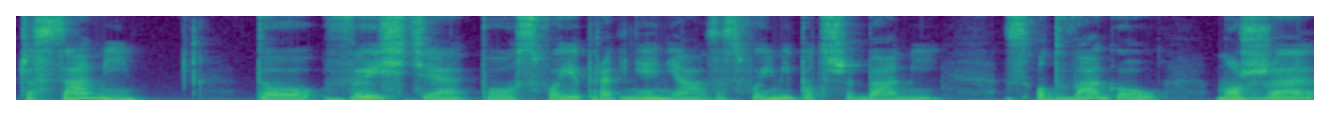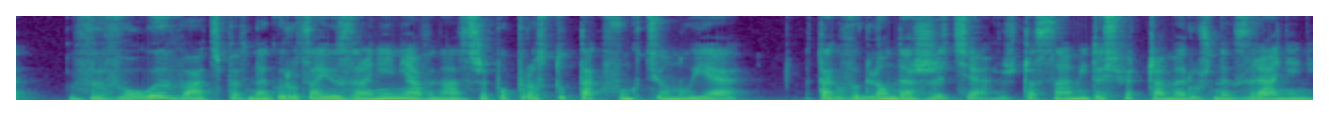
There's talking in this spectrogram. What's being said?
czasami to wyjście po swoje pragnienia, za swoimi potrzebami, z odwagą może wywoływać pewnego rodzaju zranienia w nas, że po prostu tak funkcjonuje, tak wygląda życie, że czasami doświadczamy różnych zranień.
